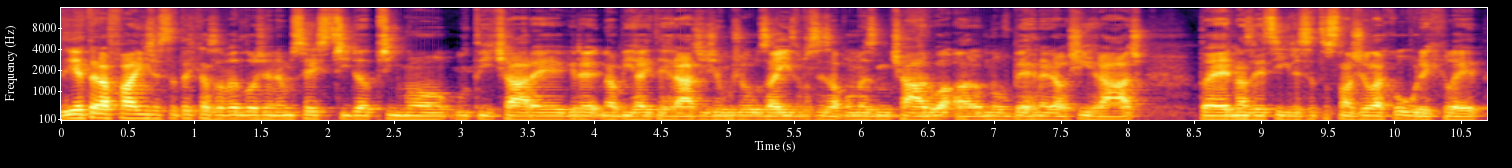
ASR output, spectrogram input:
je teda fajn, že se teďka zavedlo, že nemusí střídat přímo u té čáry, kde nabíhají ty hráči, že můžou zajít prostě za pomezní čáru a rovnou vběhne další hráč. To je jedna z věcí, kdy se to snažilo jako urychlit.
